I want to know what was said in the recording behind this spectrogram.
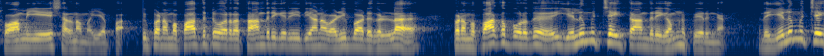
சுவாமியே சரணம் ஐயப்பா இப்போ நம்ம பார்த்துட்டு வர்ற தாந்திரிக ரீதியான வழிபாடுகளில் இப்போ நம்ம பார்க்க போகிறது எலுமிச்சை தாந்திரிகம்னு பேருங்க. இந்த எலுமிச்சை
